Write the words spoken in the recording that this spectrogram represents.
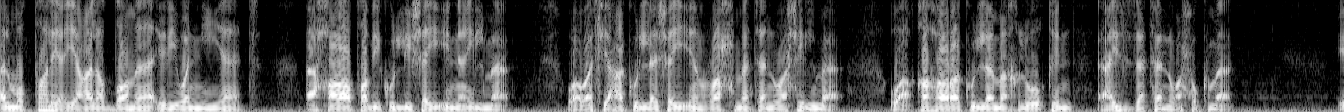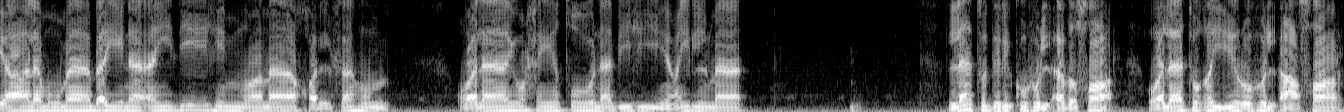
المطلع على الضمائر والنيات. أحاط بكل شيء علما ووسع كل شيء رحمة وحلما وقهر كل مخلوق عزة وحكما. يعلم ما بين أيديهم وما خلفهم ولا يحيطون به علما. لا تدركه الأبصار ولا تغيره الأعصار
